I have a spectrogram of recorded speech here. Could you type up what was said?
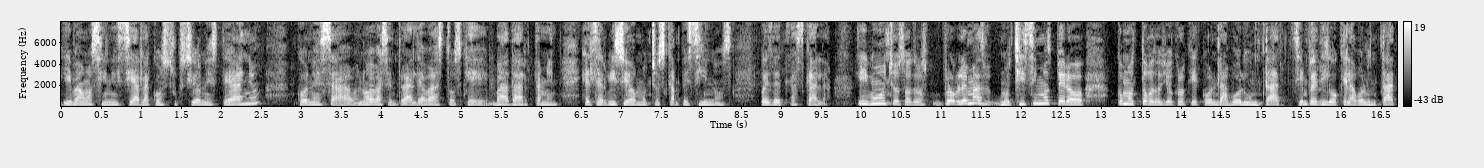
y vamos a iniciar la construcción este año con esa nueva central de abastos que va a dar también el servicio a muchos campesinos pues de Tlaxcala. Y muchos otros problemas muchísimos pero como todo yo creo que con la voluntad. Siempre digo que la voluntad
